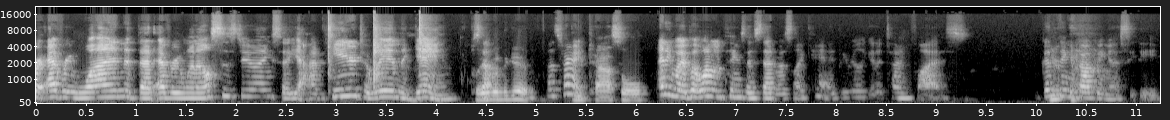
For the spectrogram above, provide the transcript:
for every one that everyone else is doing. So yeah, I'm here to win the game. Play So with the game. that's right. tassel. Anyway, but one of the things I said was like, hey, I'd be really good at time flies. Good You- thing about being OCD. you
